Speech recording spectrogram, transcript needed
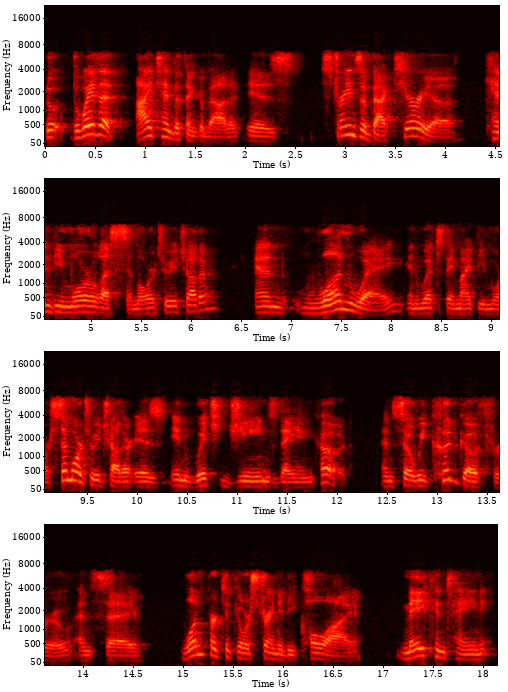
The, the way that I tend to think about it is strains of bacteria can be more or less similar to each other. And one way in which they might be more similar to each other is in which genes they encode. And so we could go through and say one particular strain of E. coli may contain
